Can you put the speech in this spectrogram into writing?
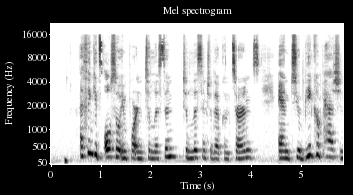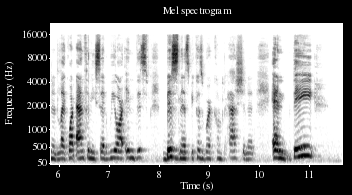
I think it's also important to listen, to listen to their concerns and to be compassionate. Like what Anthony said, we are in this business because we're compassionate. And they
